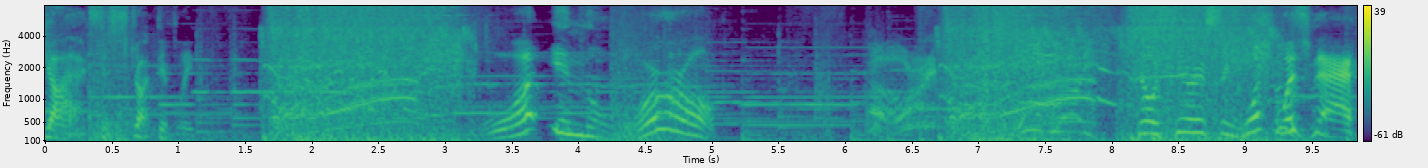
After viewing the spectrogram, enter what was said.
god, that's destructively. What in the world? No, seriously, what was that?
